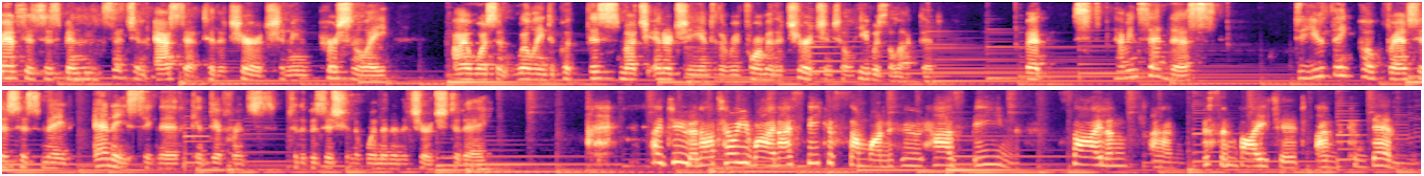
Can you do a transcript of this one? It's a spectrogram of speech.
Francis has been such an asset to the church. I mean, personally, I wasn't willing to put this much energy into the reform of the church until he was elected. But having said this, do you think Pope Francis has made any significant difference to the position of women in the church today? I do, and I'll tell you why. And I speak as someone who has been silenced and disinvited and condemned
